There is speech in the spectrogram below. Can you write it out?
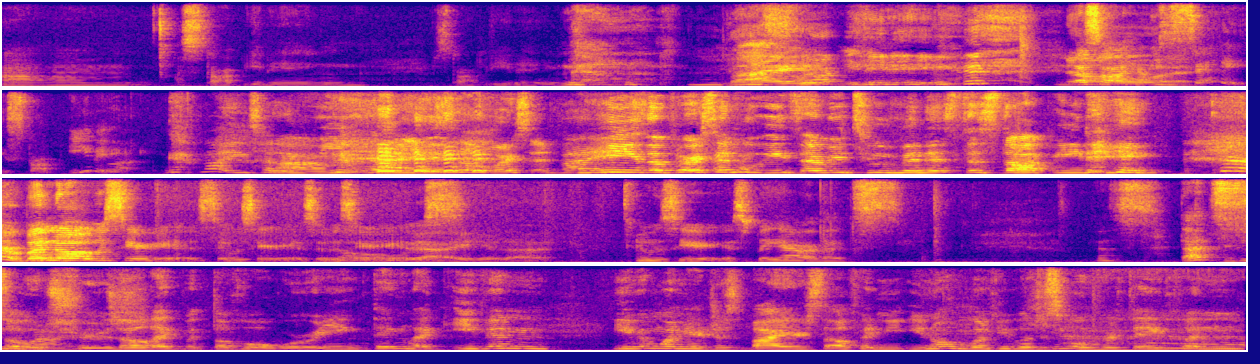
Um, stop eating. Stop eating. Bye. Stop eating. No. That's all I have to say. Stop eating. Not you telling Um, me That every is the worst advice. Me, the person who eats every two minutes to stop eating. Terrible. But no, it was serious. It was serious. It was No, serious. Yeah, I hear that. It was serious. But yeah, that's that's That's so much. true though. Like with the whole worrying thing, like even even when you're just by yourself and you, you know when people just overthink when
